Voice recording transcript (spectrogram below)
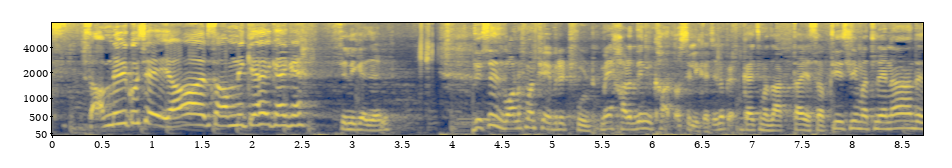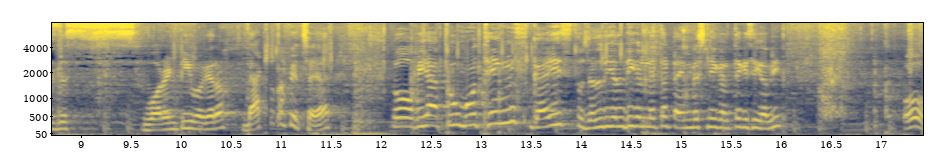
सामने भी कुछ है यार, सामने क्या है, क्या क्या silica gel. This is one of my favourite food मैं हर दिन खाता हूँ सिलिका चलो कैस मज़ाक था ये सब। इसलिए मत लेना। दिस दिस वारंटी वगैरह। बैग तो काफ़ी अच्छा यार। तो we have two more things guys तो जल्दी जल्दी कर लेते टाइम वेस्ट नहीं करते किसी का भी। ओ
